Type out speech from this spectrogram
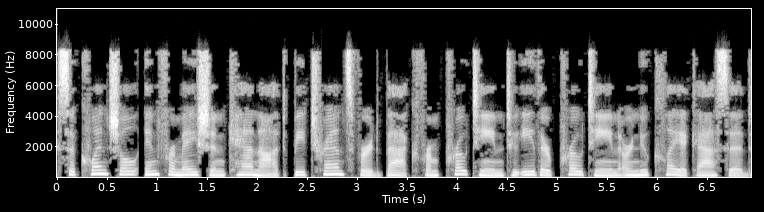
Sequential information cannot be transferred back from protein to either protein or nucleic acid.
